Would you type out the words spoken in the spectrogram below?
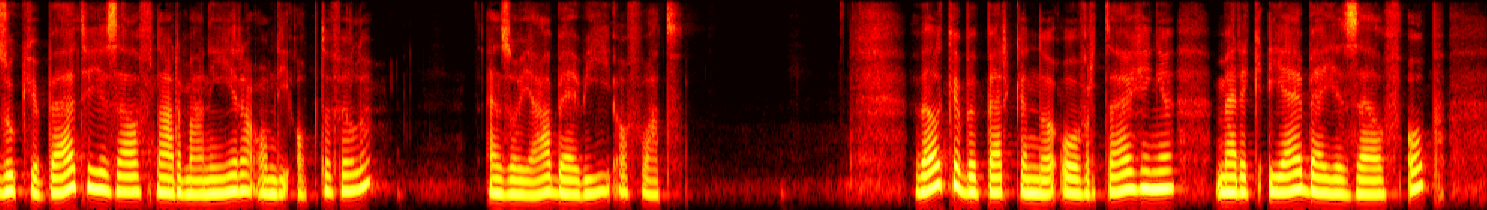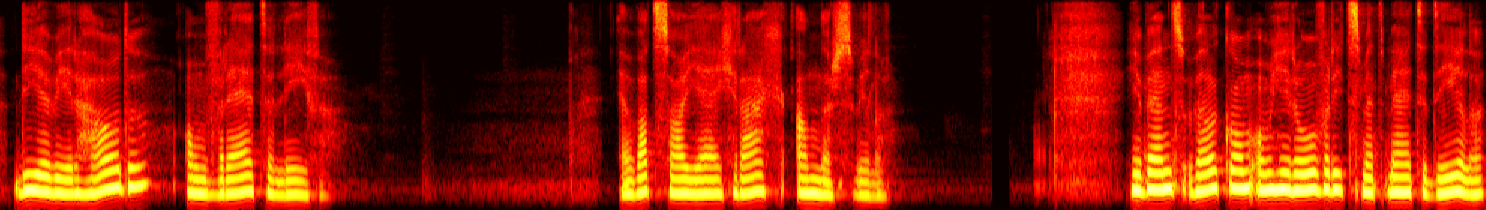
Zoek je buiten jezelf naar manieren om die op te vullen? En zo ja, bij wie of wat? Welke beperkende overtuigingen merk jij bij jezelf op die je weerhouden om vrij te leven? En wat zou jij graag anders willen? Je bent welkom om hierover iets met mij te delen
